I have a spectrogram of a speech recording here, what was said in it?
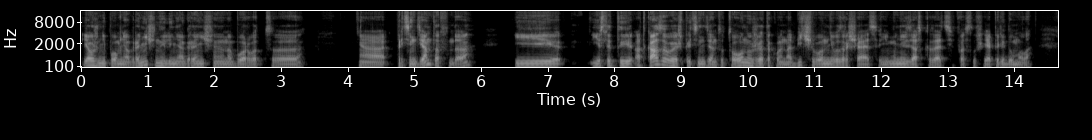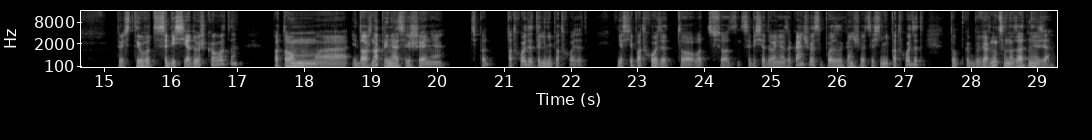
я уже не помню, ограниченный или неограниченный набор вот э, э, претендентов, да, и если ты отказываешь претенденту, то он уже такой набичивый, он не возвращается. Ему нельзя сказать, типа, слушай, я передумала. То есть ты вот собеседуешь кого-то, потом э, и должна принять решение, типа, подходит или не подходит. Если подходит, то вот все, собеседование заканчивается, польза заканчивается. Если не подходит, то как бы вернуться назад нельзя.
